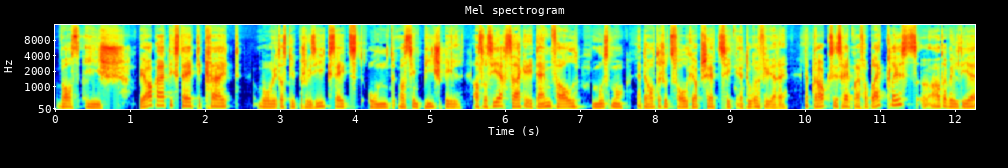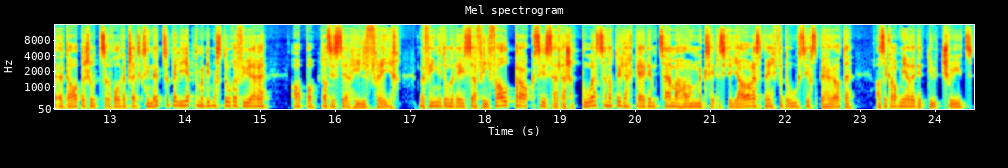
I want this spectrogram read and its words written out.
was ist Bearbeitungstätigkeit, wo wird das typischerweise eingesetzt und was sind Beispiele. Also was ich sage, in dem Fall muss man eine Datenschutzfolgeabschätzung äh, durchführen. In der Praxis redet man von Blacklists, oder, weil die äh, Datenschutzfolgeabschätzungen sind nicht so beliebt, man die muss durchführen aber das ist sehr hilfreich. Man findet unterdessen auch viel Fallpraxis, es hat auch schon Bussen natürlich gegeben im Zusammenhang. Man sieht das in den Jahresbericht von der Aufsichtsbehörde. Also gerade wir in der Deutschschweiz,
